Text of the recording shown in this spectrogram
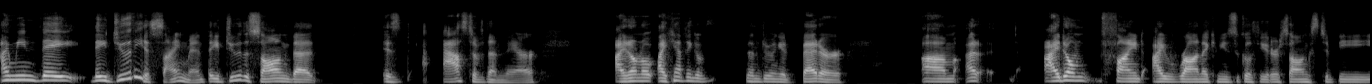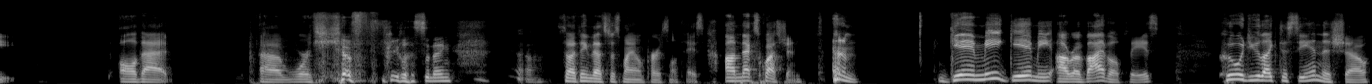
i mean they they do the assignment they do the song that is asked of them there i don't know i can't think of them doing it better um i I don't find ironic musical theater songs to be all that uh, worthy of re-listening. yeah. So I think that's just my own personal taste. Um, next question. Gimme, gimme a revival, please. Who would you like to see in this show?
